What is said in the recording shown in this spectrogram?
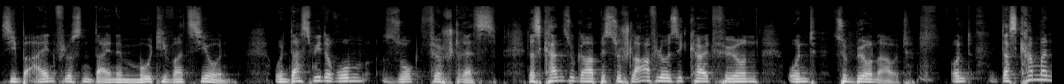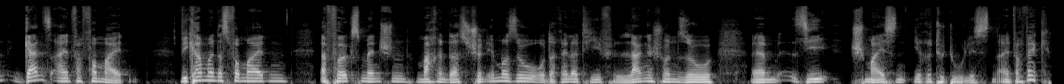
Sie beeinflussen deine Motivation. Und das wiederum sorgt für Stress. Das kann sogar bis zur Schlaflosigkeit führen und zum Burnout. Und das kann man ganz einfach vermeiden. Wie kann man das vermeiden? Erfolgsmenschen machen das schon immer so oder relativ lange schon so. Ähm, sie schmeißen ihre To-Do-Listen einfach weg.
